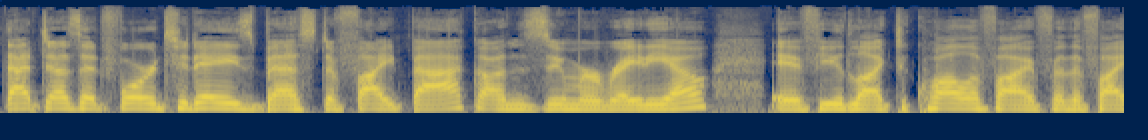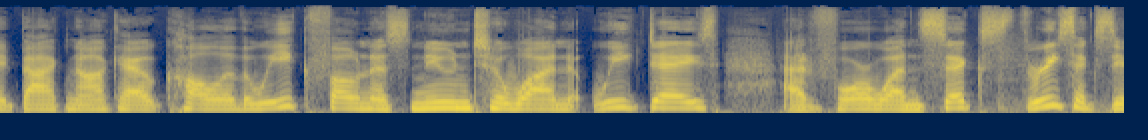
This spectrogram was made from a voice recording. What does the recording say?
That does it for today's Best of Fight Back on Zoomer Radio. If you'd like to qualify for the Fight Back Knockout Call of the Week, phone us noon to 1 weekdays at 416 360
